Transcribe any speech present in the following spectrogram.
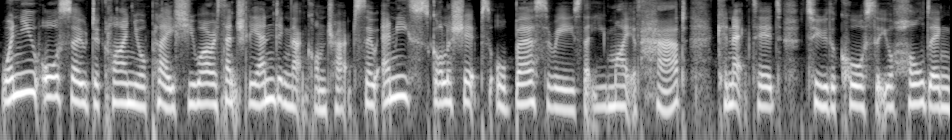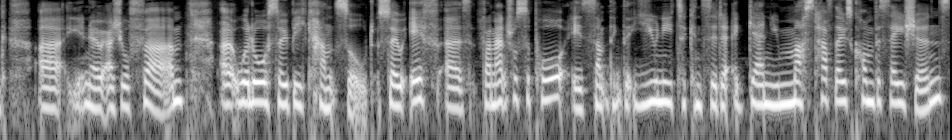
When you also decline your place, you are essentially ending that contract. So any scholarships or bursaries that you might have had connected to the course that you're holding, uh, you know, as your firm, uh, will also be cancelled. So if uh, financial support is something that you need to consider, again, you must have those conversations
